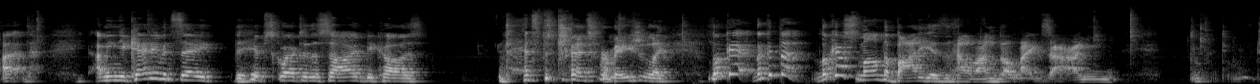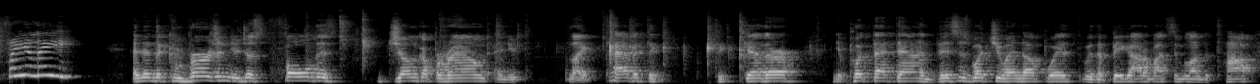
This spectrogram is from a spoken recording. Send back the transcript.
I, I mean, you can't even say the hip square to the side because that's the transformation. Like, look at look at the look how small the body is and how long the legs are. I mean, really? And then the conversion, you just fold this junk up around and you like tab it to, together. You put that down and this is what you end up with with a big Autobot symbol on the top.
